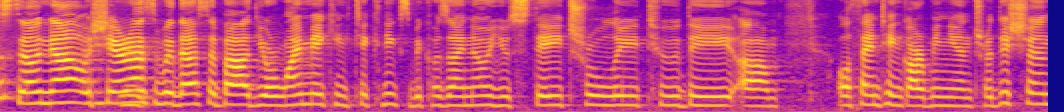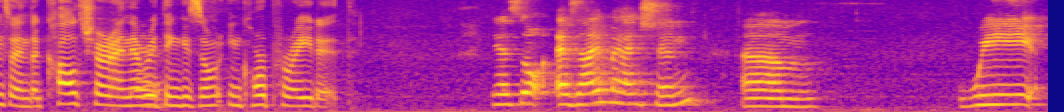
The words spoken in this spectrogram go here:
so now share us with us about your winemaking techniques because I know you stay truly to the um, authentic Armenian traditions and the culture and everything is incorporated. Yeah, so as I mentioned, um, we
